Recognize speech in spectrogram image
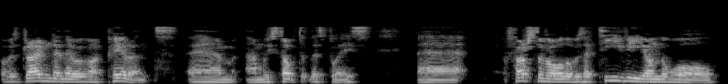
I was driving down there with my parents, um, and we stopped at this place. Uh, first of all, there was a TV on the wall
